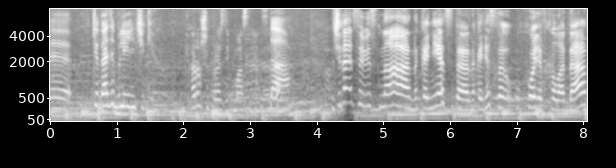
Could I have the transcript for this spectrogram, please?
э, кидать блинчики. Хороший праздник Масленицы. Да. Начинается весна, наконец-то, наконец-то уходят холода.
